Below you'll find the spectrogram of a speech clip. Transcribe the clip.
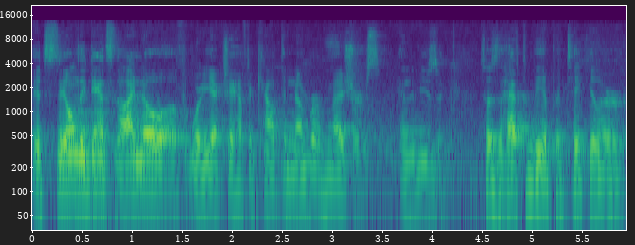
it's the only dance that I know of where you actually have to count the number of measures in the music. So does it have to be a particular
